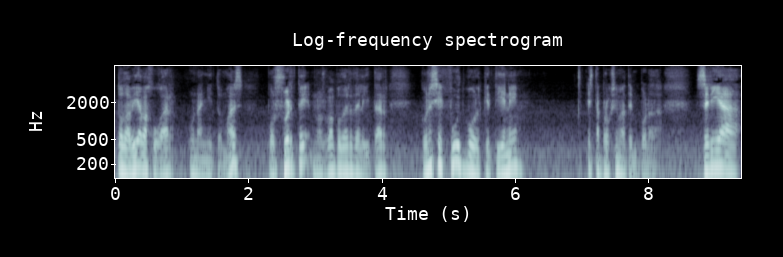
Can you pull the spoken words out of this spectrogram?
todavía va a jugar un añito más. Por suerte nos va a poder deleitar con ese fútbol que tiene esta próxima temporada. Sería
